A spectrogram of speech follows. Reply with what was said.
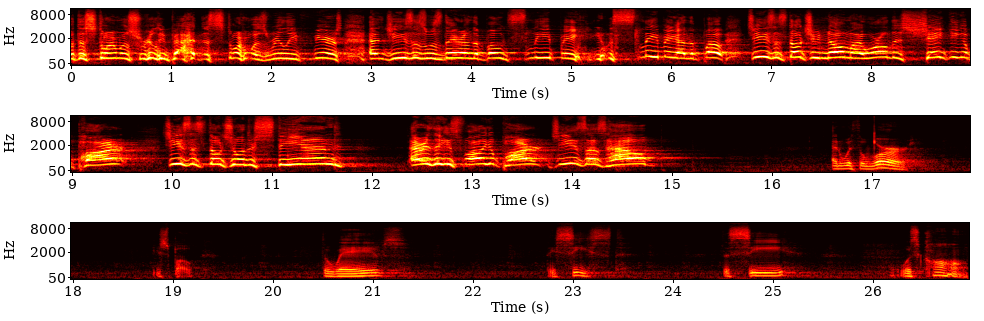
but the storm was really bad. The storm was really fierce. And Jesus was there on the boat sleeping. He was sleeping on the boat. Jesus, don't you know my world is shaking apart? Jesus, don't you understand? Everything is falling apart. Jesus, help. And with the word, he spoke. The waves, they ceased. The sea was calm.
